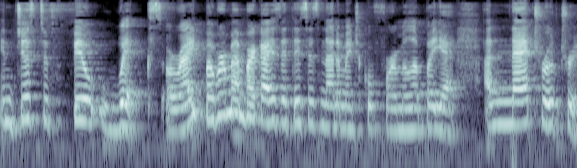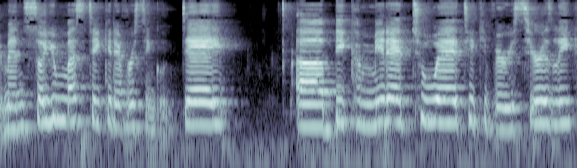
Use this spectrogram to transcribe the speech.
in just a few weeks, all right? But remember, guys, that this is not a magical formula, but yeah, a natural treatment. So you must take it every single day. Uh, be committed to it, take it very seriously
